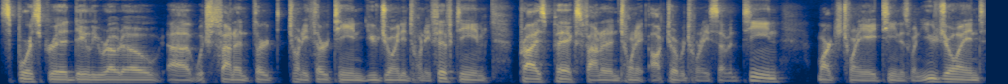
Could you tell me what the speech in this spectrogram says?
Sports Grid, DailyRoto, uh, which was founded in thir- 2013. You joined in 2015. PrizePicks, founded in 20, October 2017. March 2018 is when you joined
